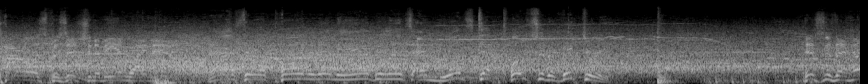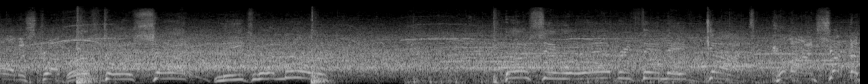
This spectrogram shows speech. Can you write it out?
powerless position to be in right now. As their opponent in the ambulance and one step closer to victory. This is a hell of a struggle. First door shut, needs one more. Pushing with everything they've got. Come on, shut the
